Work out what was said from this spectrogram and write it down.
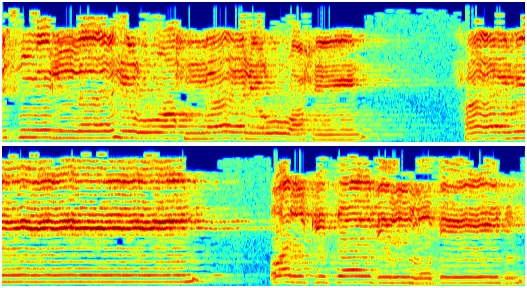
بسم الله الرحمن الرحيم حميم والكتاب المبين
